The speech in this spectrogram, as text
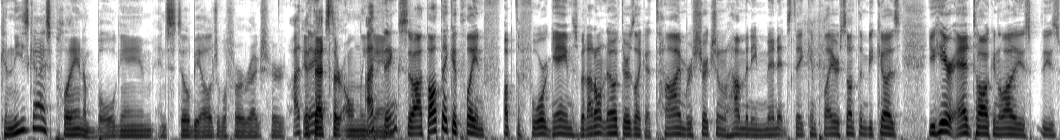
Can these guys play in a bowl game and still be eligible for a red shirt I if think- that's their only game I game? think so. I thought they could play in f- up to four games, but I don't know if there's like a time restriction on how many minutes they can play or something. Because you hear Ed talking a lot of these these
